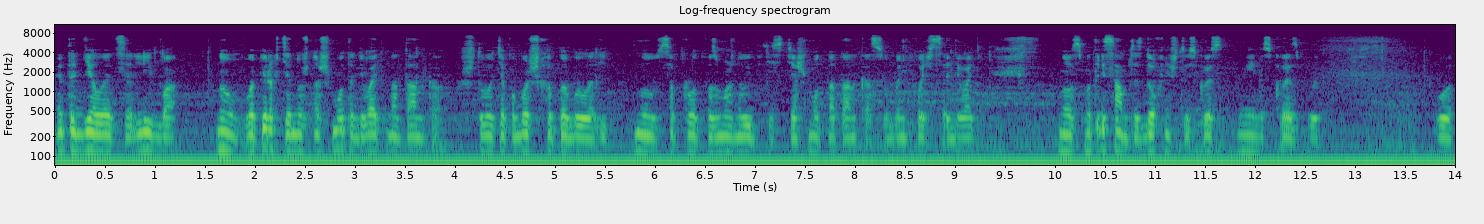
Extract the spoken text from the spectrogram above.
Это делается либо, ну, во-первых, тебе нужно шмот одевать на танка, чтобы у тебя побольше хп было. И, ну, сопрот, возможно, выбить, если тебе шмот на танка особо не хочется одевать. Но смотри сам, ты сдохнешь, то есть квест, минус квест будет. Вот.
